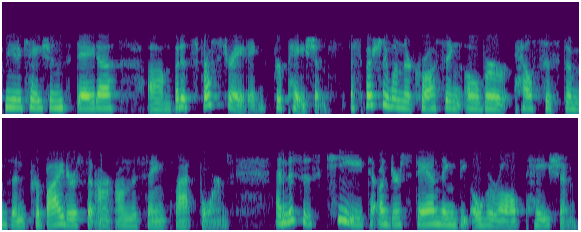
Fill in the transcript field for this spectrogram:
communications data, um, but it's frustrating for patients, especially when they're crossing over health systems and providers that aren't on the same platforms. And this is key to understanding the overall patient.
